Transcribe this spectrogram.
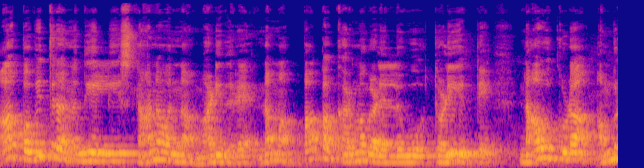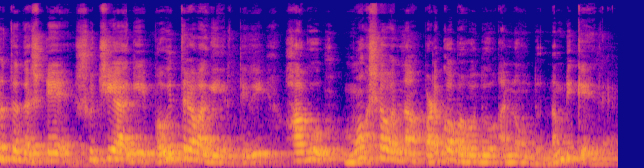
ಆ ಪವಿತ್ರ ನದಿಯಲ್ಲಿ ಸ್ನಾನವನ್ನ ಮಾಡಿದರೆ ನಮ್ಮ ಪಾಪ ಕರ್ಮಗಳೆಲ್ಲವೂ ತೊಳೆಯುತ್ತೆ. ನಾವು ಕೂಡ ಅಮೃತದಷ್ಟೇ ಶುಚಿಯಾಗಿ ಪವಿತ್ರವಾಗಿ ಇರ್ತೀವಿ ಹಾಗೂ ಮೋಕ್ಷವನ್ನ ಪಡ್ಕೋಬಹುದು ಅನ್ನೋ ಒಂದು ನಂಬಿಕೆ ಇದೆ.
